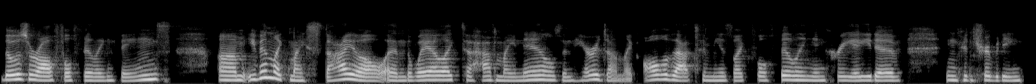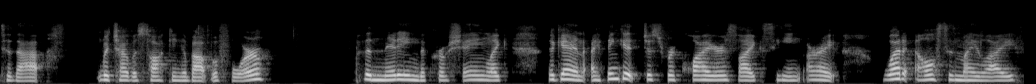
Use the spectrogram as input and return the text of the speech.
Those are all fulfilling things um, even like my style and the way I like to have my nails and hair done, like all of that to me is like fulfilling and creative and contributing to that, which I was talking about before. the knitting, the crocheting. Like, again, I think it just requires like seeing, all right, what else in my life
